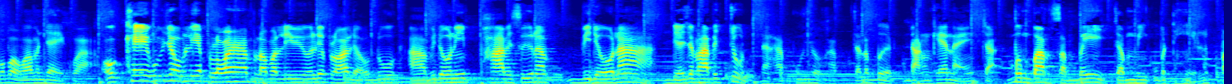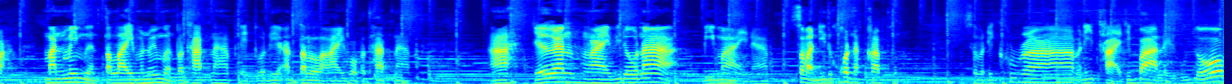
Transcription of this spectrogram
ก็บอกว่ามันใหญ่กว่า โอเคคุณผู้ชมเรียบร้อยครับ เรามารีวิวเรียบร้อยเดี๋ยวดูอ่าวิดีโอนี้พาไปซื้อนะวิดีโอหน้า เดี๋ยวจะพาไปจุดนะครับคุณผู้ชมครับ จะระเบิดดังแค่ไหน จะบึ้มบ้ามซัมเบ้จะมีอุบัติเหตุหรือเปล่ามันไม่เหมือนตะไลมันไม่เหมือนประทัดนะครับไอตัวนี้อันตรายกว่าประทัดนะครับอะเจอกันใหม่วิดีโอหน้า ปีใหม่นะครับ สวัสดีทุกคนนะครับผม สวัสดีครับ อันนี้ถ่ายที่บ้านเลยคุณผู้ชม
